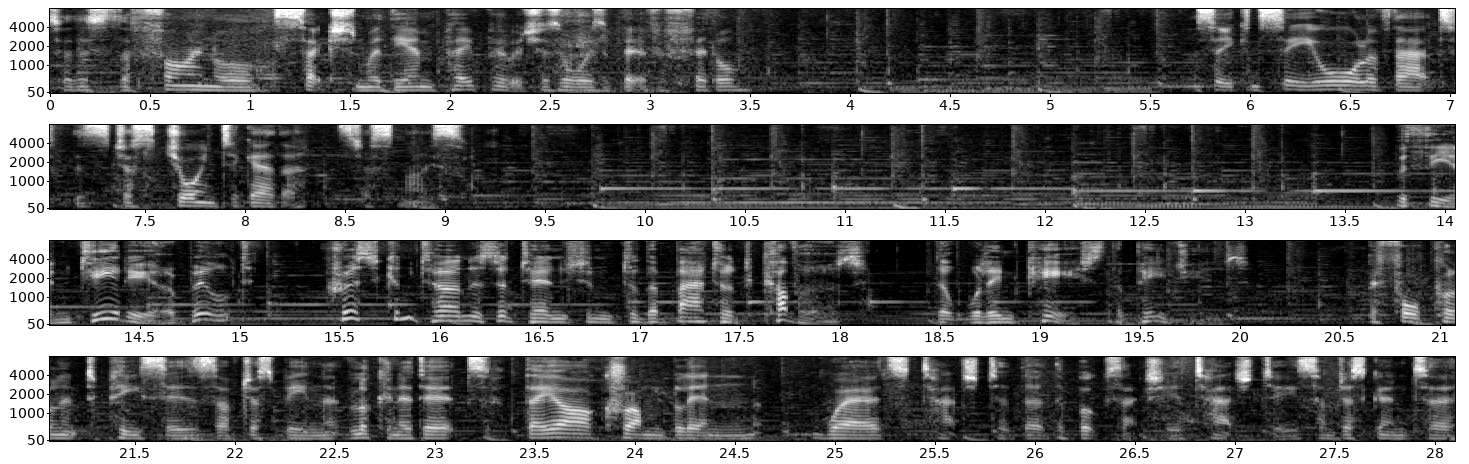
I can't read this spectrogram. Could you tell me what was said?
So this is the final section with the end paper, which is always a bit of a fiddle. So you can see all of that is just joined together. It's just nice. With the interior built, Chris can turn his attention to the battered covers that will encase the pages. Before pulling it to pieces, I've just been looking at it. They are crumbling where it's attached to, the, the book's actually attached to, so I'm just going to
